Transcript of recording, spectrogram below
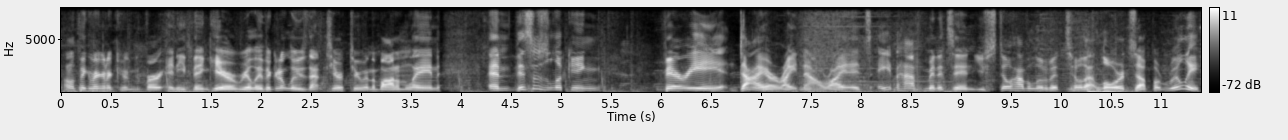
I don't think they're going to convert anything here, really. They're going to lose that tier two in the bottom lane. And this is looking very dire right now, right? It's eight and a half minutes in. You still have a little bit till that Lord's up. But really,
